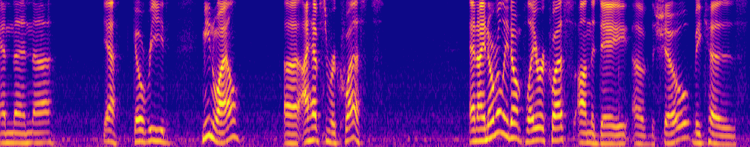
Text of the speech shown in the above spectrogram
and then uh, yeah, go read. Meanwhile, uh, I have some requests, and I normally don't play requests on the day of the show because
